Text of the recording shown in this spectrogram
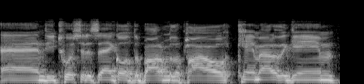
and he twisted his ankle at the bottom of the pile, came out of the game.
